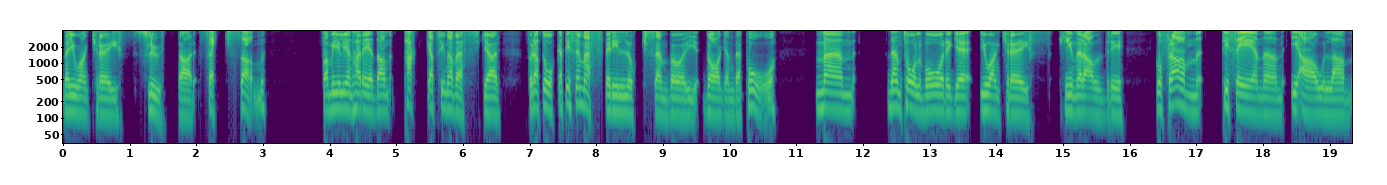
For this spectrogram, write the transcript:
när Johan Cruyff slutar sexan. Familjen har redan packat sina väskor för att åka till semester i Luxemburg dagen därpå. Men den tolvårige Johan Cruyff hinner aldrig gå fram till scenen i aulan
